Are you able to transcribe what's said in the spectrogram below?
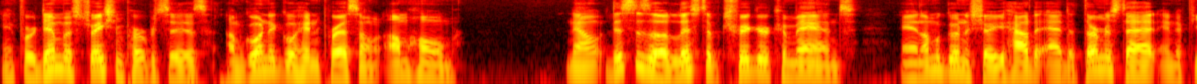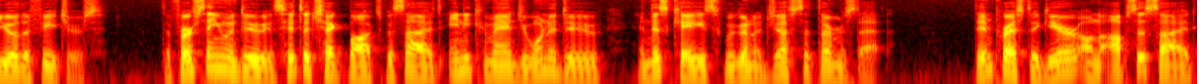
And for demonstration purposes, I'm going to go ahead and press on I'm home. Now, this is a list of trigger commands, and I'm going to show you how to add the thermostat and a few other features. The first thing you want to do is hit the checkbox besides any command you want to do. In this case, we're going to adjust the thermostat. Then press the gear on the opposite side.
